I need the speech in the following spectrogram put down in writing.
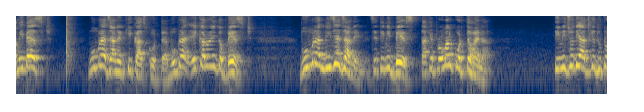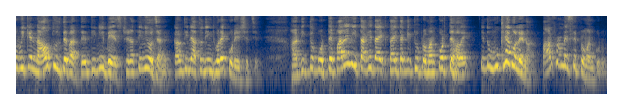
আমি বেস্ট বুমরা জানেন কি কাজ করতে হয়। বুমরা, এই কারণেই তো বেস্ট বুমরা নিজে জানেন যে তিনি বেস্ট তাকে প্রমাণ করতে হয় না। তিনি যদি আজকে দুটো উইকেট নাও তুলতে পারতেন তিনি বেস্ট সেটা তিনিও জানেন, কারণ তিনি এতদিন ধরে করে এসেছেন। হার্দিক তো করতে পারেনি, তাকে তাই তাকে একটু প্রমাণ করতে হবে, কিন্তু মুখে বলে নয় পারফরমেন্সে প্রমাণ করুন।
